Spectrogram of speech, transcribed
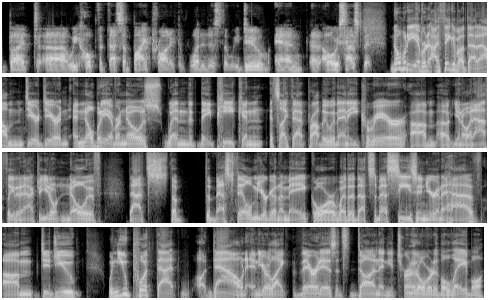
but uh, we hope that that's a byproduct of what it is that we do, and it always has been. Nobody ever. I think about that album, Dear Dear, and, and nobody ever knows when they peak, and it's like that probably with any career. Um, uh, you know, an athlete, an actor, you don't know if that's the the best film you're going to make or whether that's the best season you're going to have. Um, did you when you put that uh, down and you're like, there it is, it's done, and you turn it over to the label?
